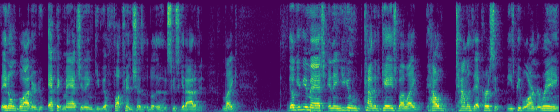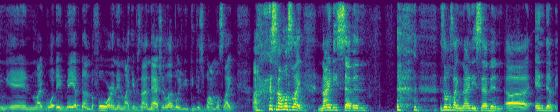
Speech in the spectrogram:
They don't go out there and do epic match and then give you a fuck finish as an excuse to get out of it. Like they'll give you a match and then you can kind of gauge by like how talented that person these people are in the ring and like what they may have done before and then like if it's not national level you can just almost like it's almost like 97 it's almost like 97 uh NW,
